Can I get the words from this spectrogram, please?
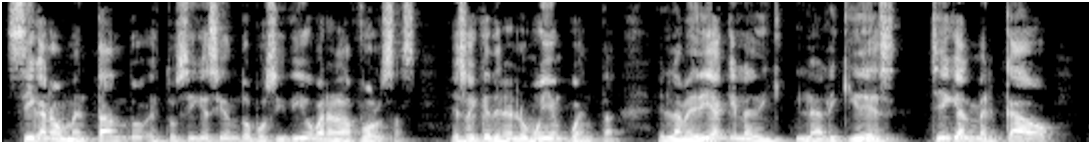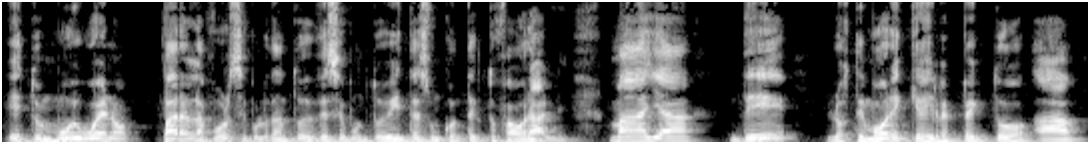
sigan aumentando, esto sigue siendo positivo para las bolsas. Eso hay que tenerlo muy en cuenta. En la medida que la, la liquidez llegue al mercado, esto es muy bueno para las bolsas y por lo tanto desde ese punto de vista es un contexto favorable. Más allá de los temores que hay respecto a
